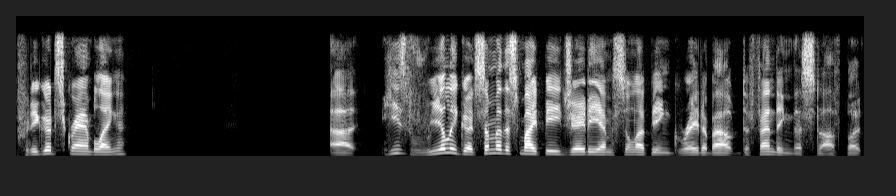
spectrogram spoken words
pretty good scrambling. Uh, he's really good. Some of this might be JDM still not being great about defending this stuff, but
